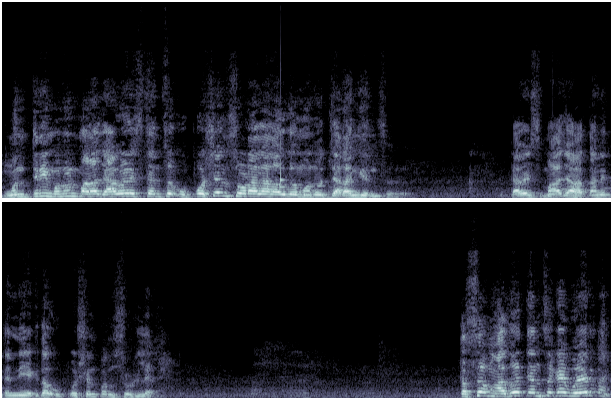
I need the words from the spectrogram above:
मंत्री म्हणून मला ज्यावेळेस त्यांचं उपोषण सोडायला लावलं मनोज जरांगेंचं त्यावेळेस माझ्या हाताने त्यांनी एकदा उपोषण पण सोडलं तसं माझं त्यांचं काही वैर नाही.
